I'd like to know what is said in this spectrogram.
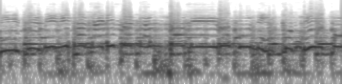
నీటి మీద బుద్ధి కూడా.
